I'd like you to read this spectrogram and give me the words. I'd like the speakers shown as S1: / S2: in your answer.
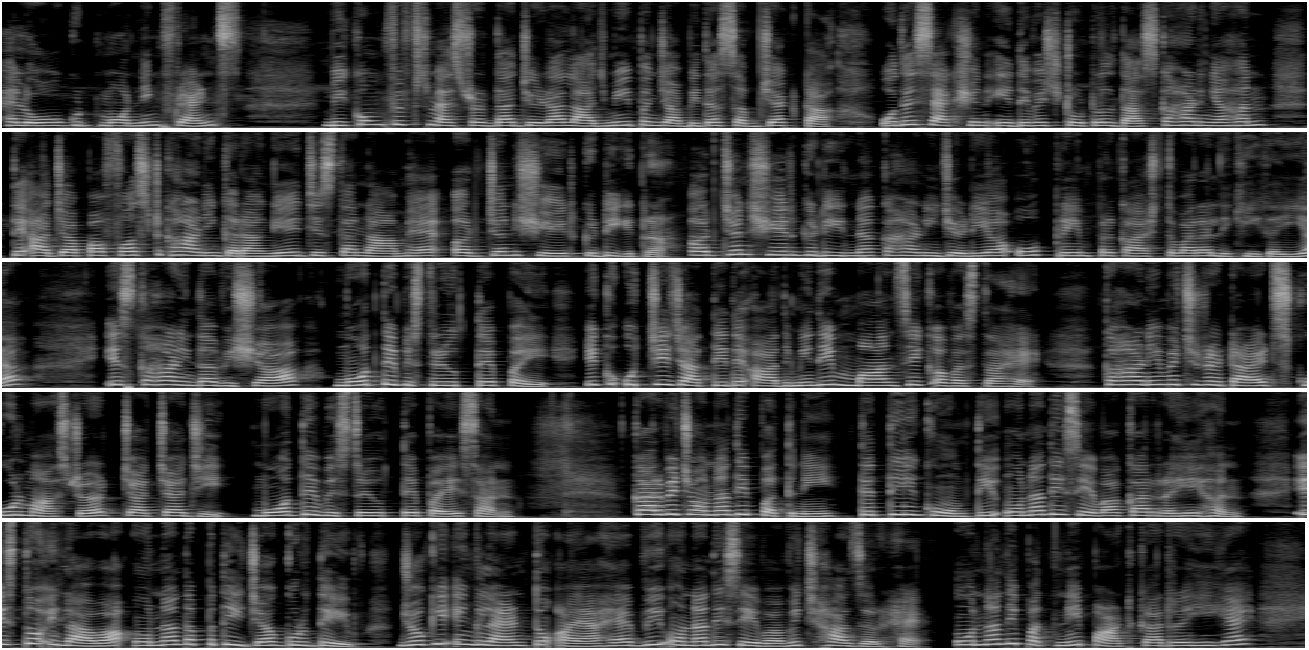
S1: Hello good morning friends BCom 5th semester ਦਾ ਜਿਹੜਾ ਲਾਜ਼ਮੀ ਪੰਜਾਬੀ ਦਾ subject ਆ, ਉਹਦੇ ਸੈਕਸ਼ਨ ਏ ਦੇ ਵਿੱਚ ਟੋਟਲ 10 ਕਹਾਣੀਆਂ ਹਨ ਤੇ ਅੱਜ ਆਪਾਂ ਫਰਸਟ ਕਹਾਣੀ ਕਰਾਂਗੇ, ਜਿਸ ਦਾ ਨਾਮ ਹੈ ਅਰਜਨ ਸ਼ੇਰ ਗਡੀਰਨਾ। ਅਰਜਨ ਸ਼ੇਰ ਗਡੀਰਨਾ ਕਹਾਣੀ ਜਿਹੜੀ ਆ, ਉਹ ਪ੍ਰੇਮ ਪ੍ਰਕਾਸ਼ ਦੁਆਰਾ ਲਿਖੀ ਗਈ ਆ। ਇਸ ਕਹਾਣੀ ਦਾ ਵਿਸ਼ਾ ਮੌਤ ਦੇ ਬਿਸਤਰੇ ਉੱਤੇ ਪਏ ਇੱਕ ਉੱਚੀ ਜਾਤੀ ਦੇ ਆਦਮੀ ਦੀ ਮਾਨਸਿਕ ਅਵਸਥਾ ਹੈ। ਕਹਾਣੀ ਵਿੱਚ ਰਿਟਾਇਰਡ ਸਕੂਲ ਮਾਸਟਰ ਚਾਚਾ ਜੀ ਮੌਤ ਦੇ ਬਿਸਤਰੇ ਉੱਤੇ ਪਏ ਸਨ। ਘਰ ਵਿੱਚ ਉਹਨਾਂ ਦੀ ਪਤਨੀ ਤੇ ਧੀ ਗੋਮਤੀ ਉਹਨਾਂ ਦੀ ਸੇਵਾ ਕਰ ਰਹੇ ਹਨ। ਇਸ ਤੋਂ ਇਲਾਵਾ ਉਹਨਾਂ ਦਾ ਭਤੀਜਾ ਗੁਰਦੇਵ, ਜੋ ਕਿ ਇੰਗਲੈਂਡ ਤੋਂ ਆਇਆ ਹੈ, ਵੀ ਉਹਨਾਂ ਦੀ ਸੇਵਾ ਵਿੱਚ ਹਾਜ਼ਰ ਹੈ। ਉਹਨਾਂ ਦੀ ਪਤਨੀ ਪਾਠ ਕਰ ਰਹੀ ਹੈ।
